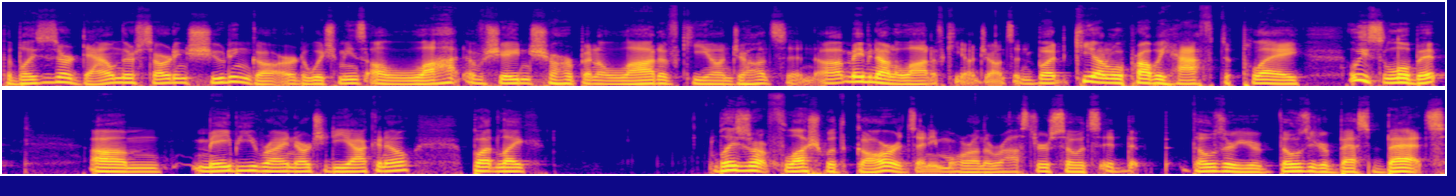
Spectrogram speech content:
the Blazers are down their starting shooting guard, which means a lot of Shaedon Sharpe and a lot of Keon Johnson. Uh, maybe not a lot of Keon Johnson, but Keon will probably have to play at least a little bit. Um, maybe Ryan Arcidiacono, but like Blazers aren't flush with guards anymore on the roster, so it's it, those are your those are your best bets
